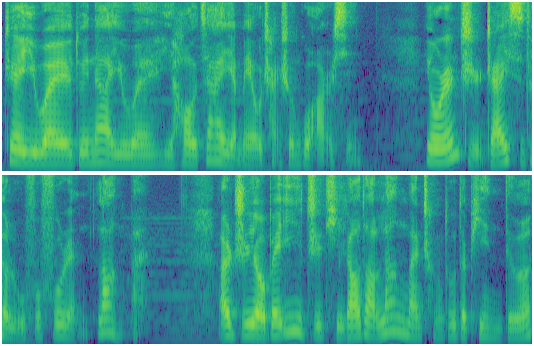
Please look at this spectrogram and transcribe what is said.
这一位对那一位以后再也没有产生过二心。有人指摘斯特鲁夫夫人浪漫。而只有被一直提高到浪漫程度的品德，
